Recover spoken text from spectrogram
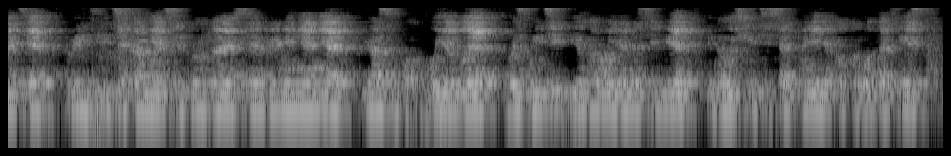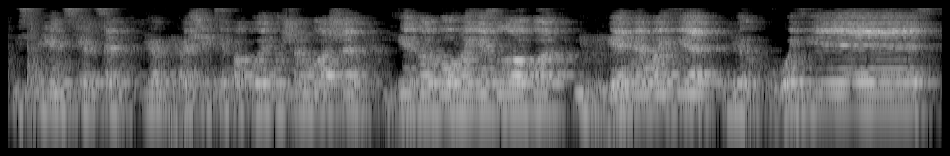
молиться придите ко мне все труждающие применения, я супокою вы, возьмите иго мое на себе, и научитесь от меня, как его так есть, и смирен сердцем, и обрящите покой душам вашим, иго мое злого, и время мое легко есть.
